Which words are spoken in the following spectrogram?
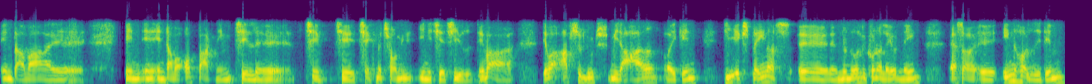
end der var, øh, end, end der var opbakning til, øh, til, til Tech med Tommy-initiativet. Det var, det var absolut mit eget, og igen, de explainers, øh, nu nåede vi kun at lave den ene, altså øh, indholdet i dem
